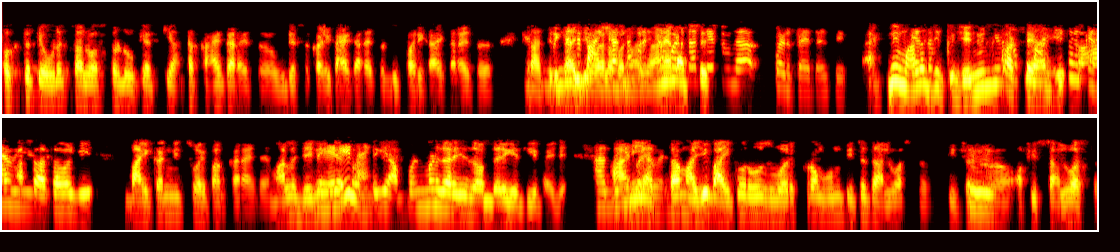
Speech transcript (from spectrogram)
फक्त तेवढंच चालू असतं डोक्यात की आता काय करायचं? उद्या सकाळी काय करायचं? दुपारी काय करायचं? रात्री काय म्हणजे जेवायला बनवायचं? आणि मला जेन्युनली वाटतंय? असं असावं की बायकांनीच स्वयंपाक करायचा आहे मला. वाटतं की आपण पण घराची जबाबदारी घेतली पाहिजे आणि. आता माझी बायको रोज वर्क फ्रॉम होम तिचं चालू असतं तिचं. ऑफिस चालू असतं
